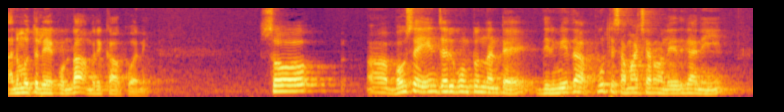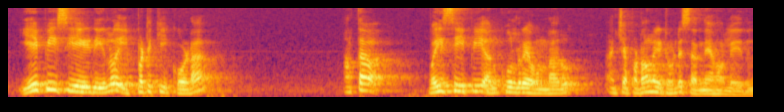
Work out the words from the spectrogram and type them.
అనుమతి లేకుండా అమెరికాకు అని. సో బహుశా ఏం జరిగి ఉంటుందంటే దీని మీద పూర్తి సమాచారం లేదు కానీ ఏపీసీఐడిలో ఇప్పటికీ కూడా అంత వైసీపీ అనుకూలరే ఉన్నారు అని చెప్పడంలో ఎటువంటి సందేహం లేదు.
